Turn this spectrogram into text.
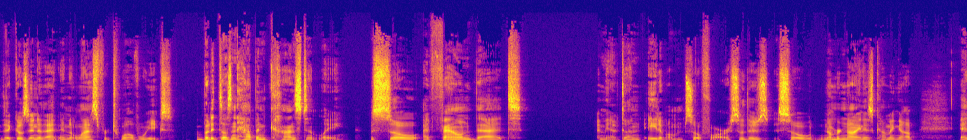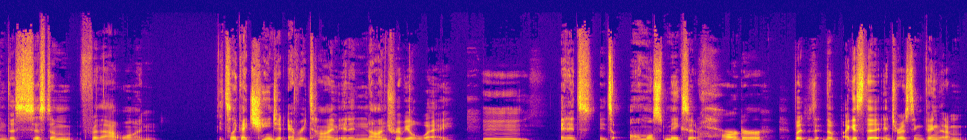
that goes into that, and it lasts for 12 weeks. But it doesn't happen constantly. So I found that, I mean, I've done eight of them so far. So there's, so number nine is coming up, and the system for that one, it's like I change it every time in a non trivial way Mm. and it's it's almost makes it harder. But the, the I guess the interesting thing that I'm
